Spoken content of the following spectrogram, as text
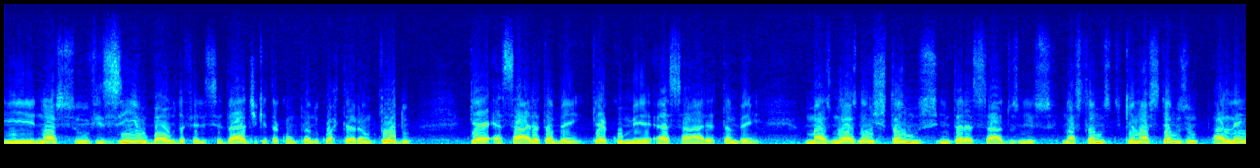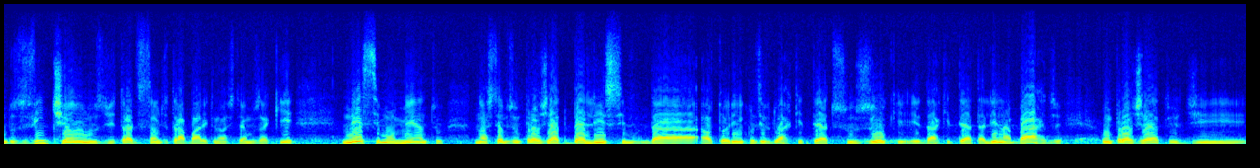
E nosso vizinho, o Baú da Felicidade, que está comprando o quarteirão todo, quer essa área também, quer comer essa área também. Mas nós não estamos interessados nisso. Nós, estamos, que nós temos, um, além dos 20 anos de tradição de trabalho que nós temos aqui, Nesse momento, nós temos um projeto belíssimo, da autoria inclusive do arquiteto Suzuki e da arquiteta Lina Bardi, um projeto de,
